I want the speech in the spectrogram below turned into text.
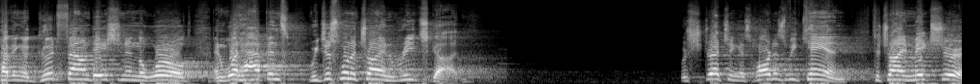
having a good foundation in the world. And what happens? We just want to try and reach God. We're stretching as hard as we can to try and make sure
